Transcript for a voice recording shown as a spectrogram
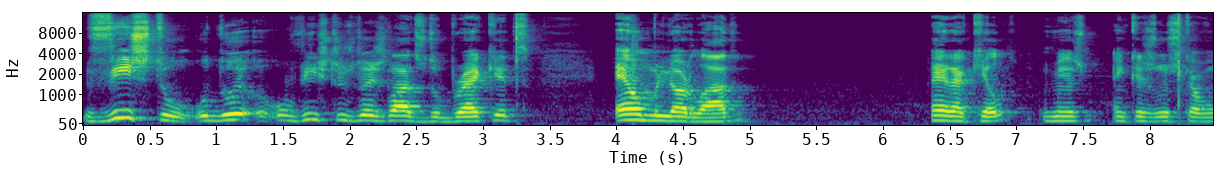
Visto, o, do, visto os dois lados do bracket, é o melhor lado era aquele mesmo, em que as duas ficavam,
